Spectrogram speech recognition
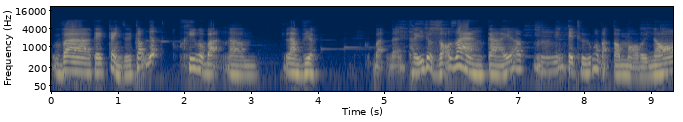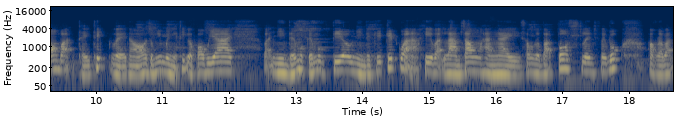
Và cái cảnh giới cao nhất khi mà bạn uh, làm việc bạn đã thấy được rõ ràng cái ờ, những cái thứ mà bạn tò mò về nó bạn thấy thích về nó giống như mình thích ở Power BI bạn nhìn thấy một cái mục tiêu nhìn thấy cái kết quả khi bạn làm xong hàng ngày xong rồi bạn post lên Facebook hoặc là bạn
